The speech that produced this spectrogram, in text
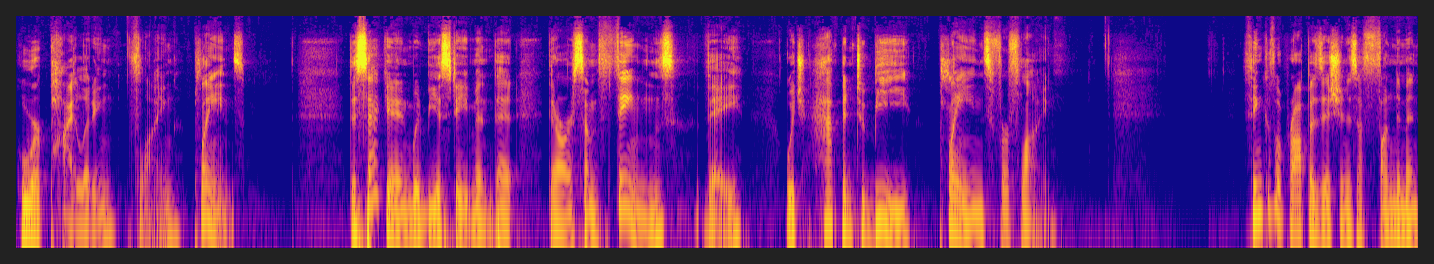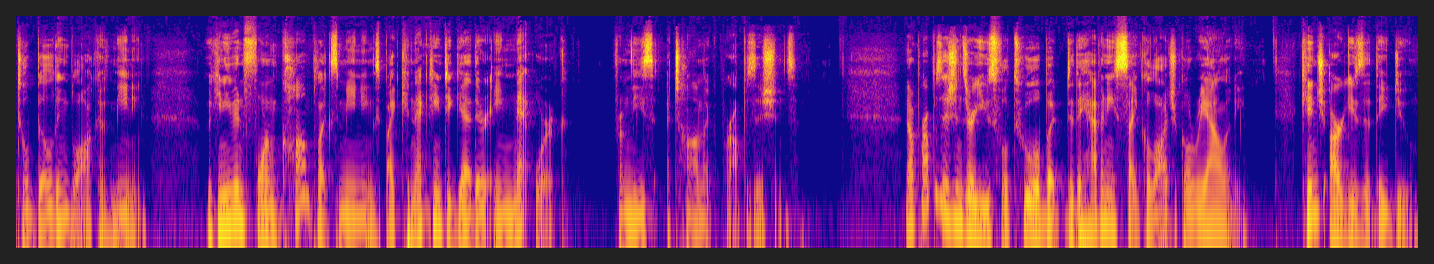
who are piloting flying planes. The second would be a statement that there are some things, they, which happen to be planes for flying. Think of a proposition as a fundamental building block of meaning. We can even form complex meanings by connecting together a network from these atomic propositions. Now, propositions are a useful tool, but do they have any psychological reality? Kintsch argues that they do.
